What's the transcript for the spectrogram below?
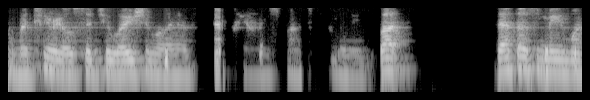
a material situation will have family responsibility, but that doesn't mean one.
